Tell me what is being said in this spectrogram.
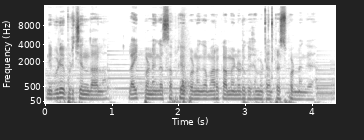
இந்த வீடியோ பிடிச்சிருந்தால் லைக் பண்ணுங்கள் சப்ஸ்கிரைப் பண்ணுங்கள் மறக்காமல் நோட்டிஃபிகேஷன் பட்டன் ப்ரெஸ் பண்ணுங்கள்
